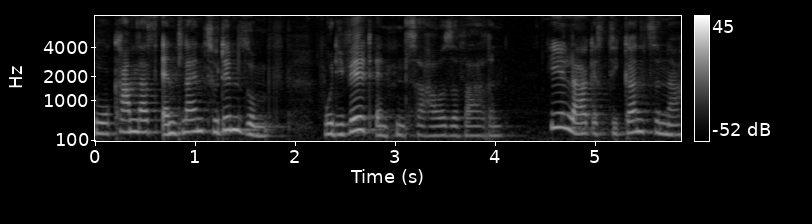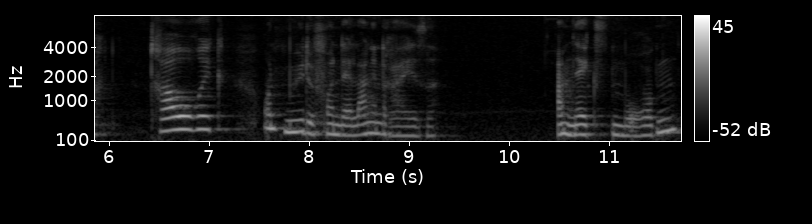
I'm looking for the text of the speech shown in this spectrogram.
So kam das Entlein zu dem Sumpf, wo die Wildenten zu Hause waren. Hier lag es die ganze Nacht, traurig und müde von der langen Reise. Am nächsten Morgen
